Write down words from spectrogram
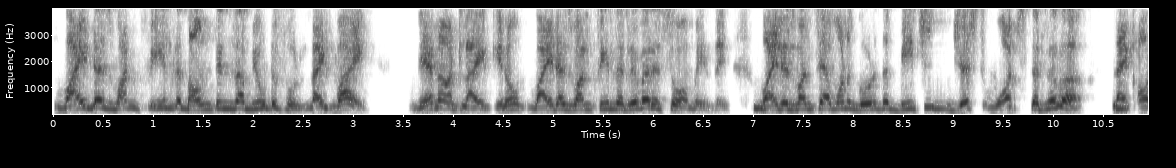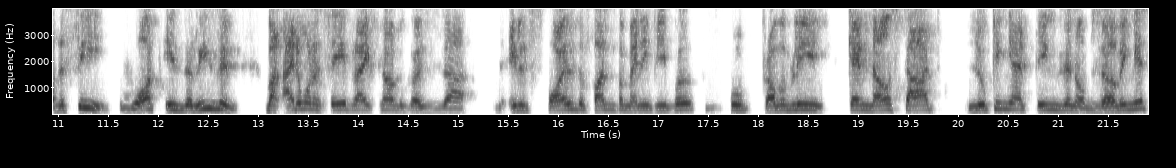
why does one feel the mountains are beautiful? Like why they're not like you know why does one feel the river is so amazing why does one say i want to go to the beach and just watch the river like or the sea what is the reason but i don't want to say it right now because uh, it'll spoil the fun for many people who probably can now start looking at things and observing it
